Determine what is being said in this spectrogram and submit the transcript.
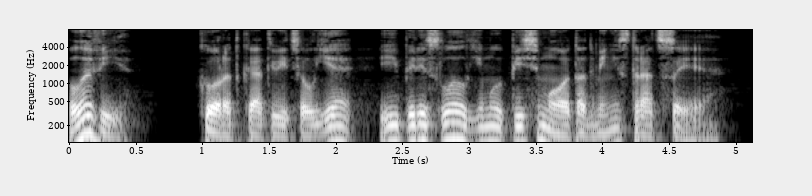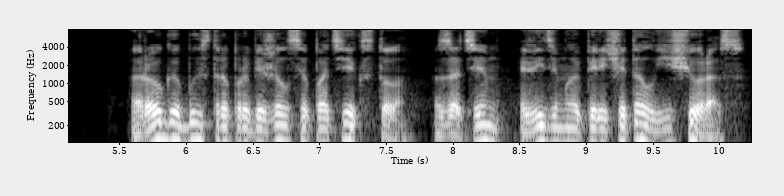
«Лови!» – коротко ответил я и переслал ему письмо от администрации. Рога быстро пробежался по тексту, затем, видимо, перечитал еще раз,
